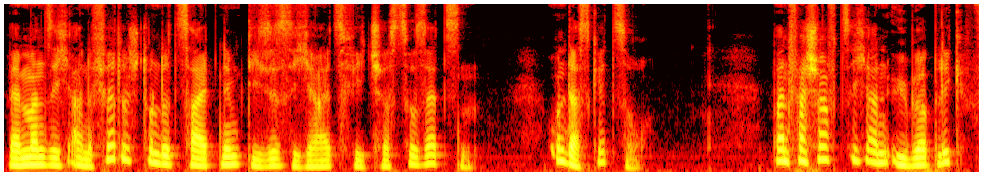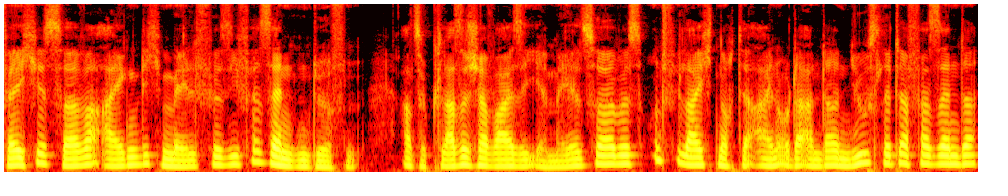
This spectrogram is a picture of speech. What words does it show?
wenn man sich eine Viertelstunde Zeit nimmt, diese Sicherheitsfeatures zu setzen. Und das geht so. Man verschafft sich einen Überblick, welche Server eigentlich Mail für Sie versenden dürfen also klassischerweise Ihr Mail-Service und vielleicht noch der ein oder andere Newsletter-Versender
